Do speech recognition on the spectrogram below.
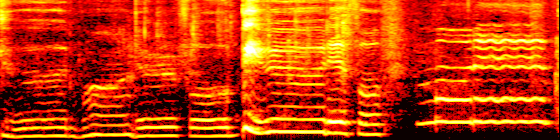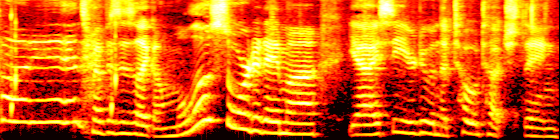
Good, wonderful, beautiful morning, buddies. Memphis is like, I'm a little sore today, Ma. Yeah, I see you're doing the toe touch thing.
